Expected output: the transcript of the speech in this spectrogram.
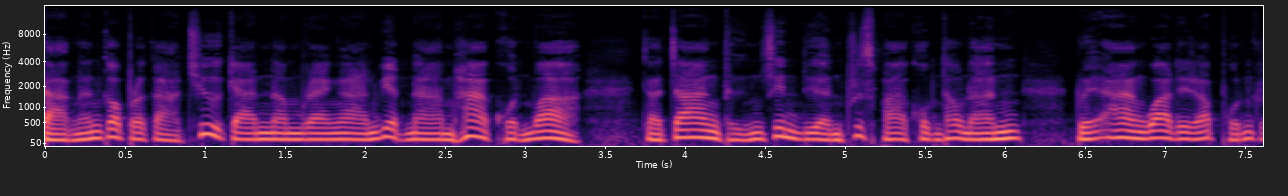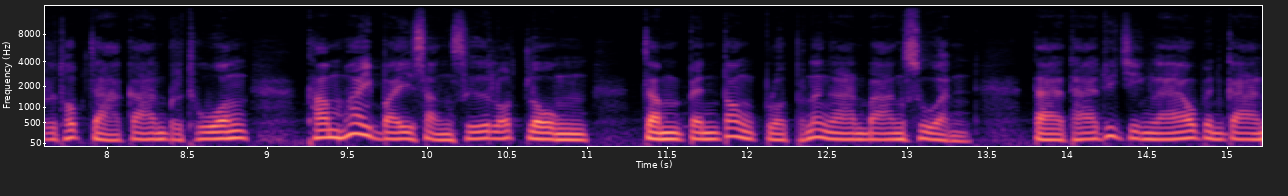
จากนั้นก็ประกาศชื่อการนำแรงงานเวียดนาม 5 คนว่า จะจ้างถึงสิ้นเดือนพฤษภาคมเท่านั้น โดยอ้างว่าได้รับผลกระทบจากการประท้วงทำให้ใบสั่งซื้อลดลงจำเป็นต้องปลดพนักงานบางส่วน แต่แท้ที่จริงแล้วเป็นการ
